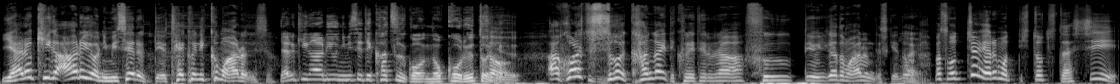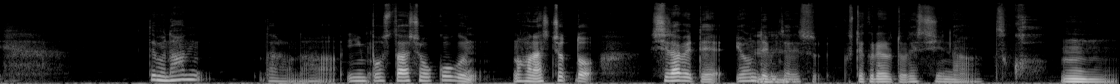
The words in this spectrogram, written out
やる気があるように見せるっていうテクニックもあるんですよ。やる気があるように見せて、かつ、こう、残るとそいうう。。あ、この人すごい考えてくれてるな、ふーっていう言い方もあるんですけど、はいまあそっちをやるも一つだし、でもなんだろうな、インポスター症候群の話ちょっと調べて読んでみたりす、してくれると嬉しいな。そっか。うん。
